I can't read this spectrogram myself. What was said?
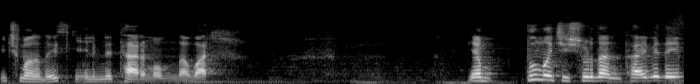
3 manadayız ki elimde termom da var. Ya bu maçı şuradan kaybedeyim.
